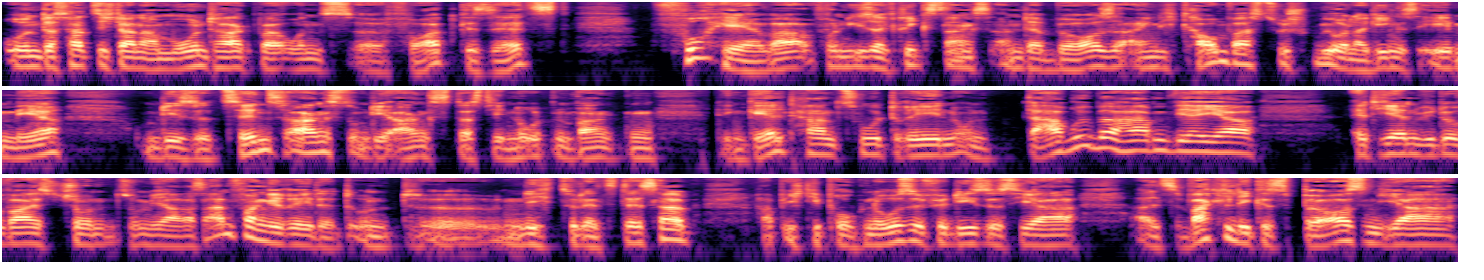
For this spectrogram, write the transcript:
und das hat sich dann am Montag bei uns äh, fortgesetzt. Vorher war von dieser Kriegsangst an der Börse eigentlich kaum was zu spüren. Da ging es eben mehr um diese Zinsangst, um die Angst, dass die Notenbanken den Geldhahn zudrehen. Und darüber haben wir ja Etienne, wie du weißt, schon zum Jahresanfang geredet und äh, nicht zuletzt deshalb habe ich die Prognose für dieses Jahr als wackeliges Börsenjahr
